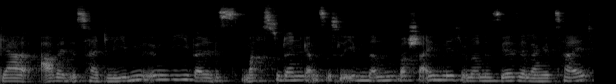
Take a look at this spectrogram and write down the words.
ja, Arbeit ist halt Leben irgendwie, weil das machst du dein ganzes Leben dann wahrscheinlich oder eine sehr, sehr lange Zeit.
